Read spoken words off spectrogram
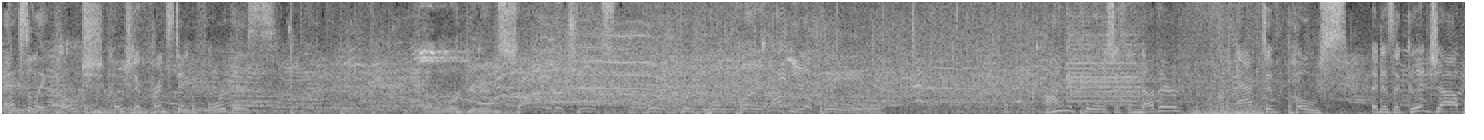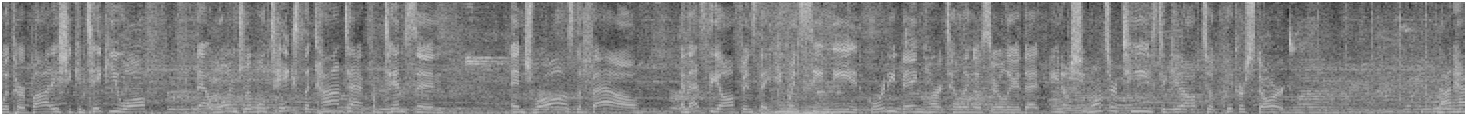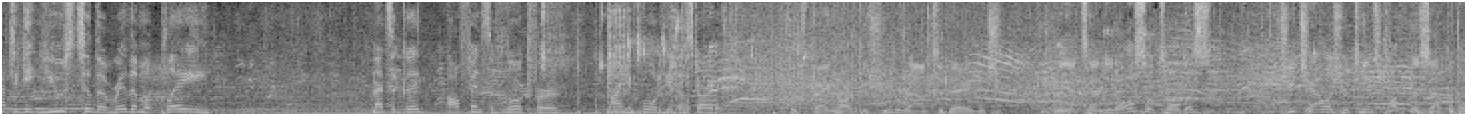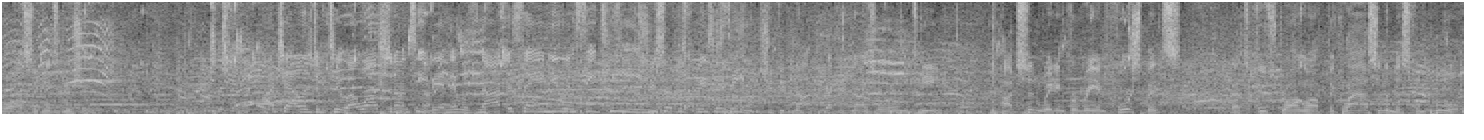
excellent coach. Coached at Princeton before this. Got to work it inside and a chance for a three-point play. Anya Poole. Anya Pool is just another active active post that does a good job with her body. She can take you off that one dribble, takes the contact from Timpson, and draws the foul. And that's the offense that UNC needed. Courtney Banghart telling us earlier that, you know, she wants her teams to get off to a quicker start. Not have to get used to the rhythm of play. And that's a good offensive look for Anya Poole to get them started. Coach Banghart at the shoot-around today, which Lee attended, also told us she challenged her team's toughness after the loss against Michigan. I challenged him too. I watched it on TV, and it was not the same UNC team she said that I'm used to seeing. She did not recognize her own team. Hodgson waiting for reinforcements. That's too strong off the glass and the miss from Poole.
